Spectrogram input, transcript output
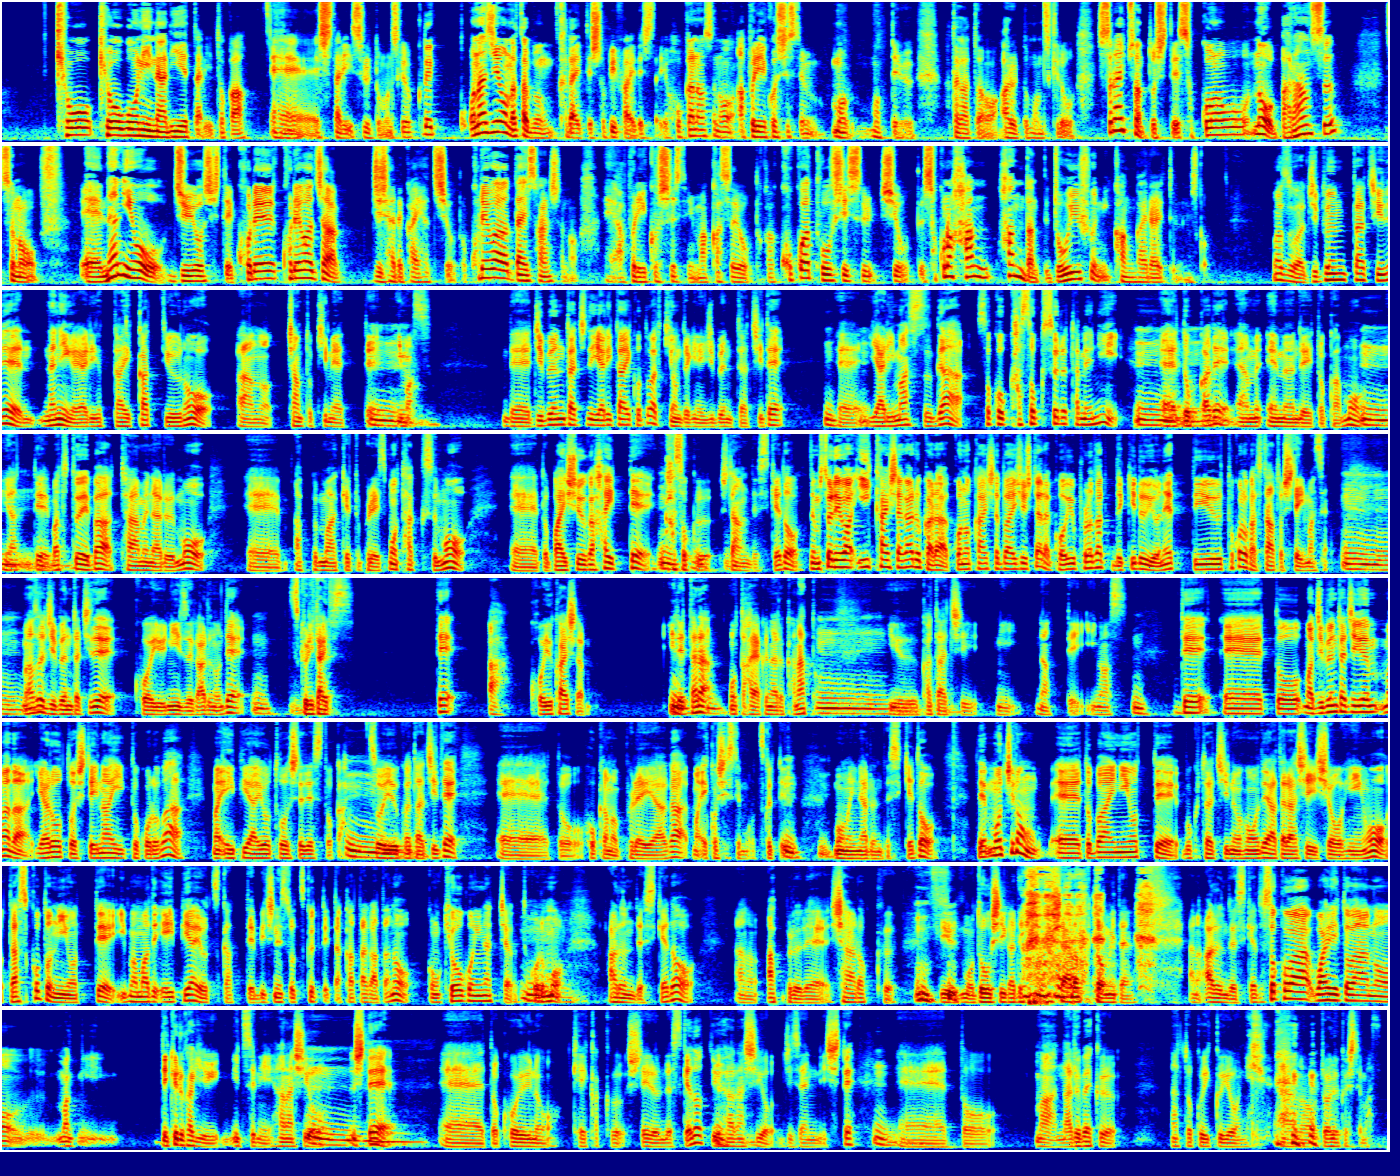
競、競合になり得たりとか、えー、したりすると思うんですけど、これ、同じような多分課題って Shopify でしたり、他のそのアプリエコシステムも持ってる方々はあると思うんですけど、ストライプさんとしてそこのバランス、その、えー、何を重要視して、これ、これはじゃあ自社で開発しようと。これは第三者のアプリエコシステムに任せようとか、ここは投資しようって、そこの判断ってどういうふうに考えられてるんですか？まずは自分たちで何がやりたいかっていうのをあのちゃんと決めています。で自分たちでやりたいことは基本的に自分たちで、えー、やりますがそこを加速するために、えー、どっかで M&A とかもやって、まあ、例えばターミナルも、えー、アップマーケットプレイスもタックスも、えー、と買収が入って加速したんですけど、でもそれはいい会社があるからこの会社買収したらこういうプロダクトできるよねっていうところがスタートしていません。まずは自分たちでこういうニーズがあるので作りたいです。であこういう会社入れたらもっと早くなるかなという形になっています。で、えーとまあ、自分たちがまだやろうとしていないところは、まあ、API を通してですとか、そういう形で、えーと、他のプレイヤーが、まあ、エコシステムを作っているものになるんですけど、でもちろん、えーと、場合によって僕たちの方で新しい商品を出すことによって今まで API を使ってビジネスを作っていた方々のこの競合になっちゃうところもあるんですけど、あのアップルでシャーロックっていうもう動詞ができる シャーロックとみたいなあのあるんですけどそこは割とあの、まあ、できる限りいつに話をして。えーと、こういうのを計画しているんですけどっていう話を事前にして、うん、えーとまあ、なるべく 納得いくようにあの 努力してます。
